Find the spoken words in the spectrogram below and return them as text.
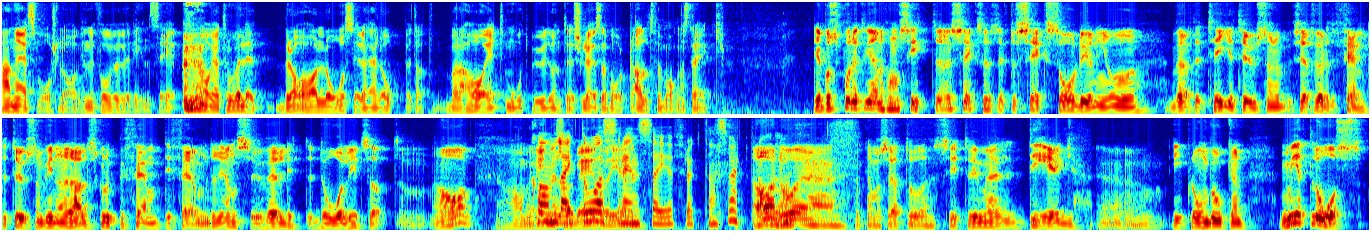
han är svårslagen, det får vi väl inse. Och jag tror väl det är bra att ha lås i det här loppet, att bara ha ett motbud och inte slösa bort allt för många streck. Det beror på lite grann om de sitter sex efter sex avdelningar och värdet är 10 000. Säg att värdet är 50 000. Vinnaren allt ska upp i 55. Det rensar ju väldigt dåligt så att... Mm, ja. ja Conlight-Ås rensar ju fruktansvärt bra. Ja, då, är, då kan man säga att då sitter vi med deg eh, i plånboken. Mitt lås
